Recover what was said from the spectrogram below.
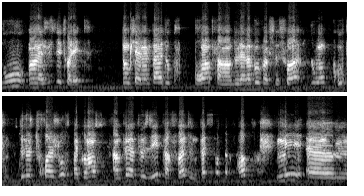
où on a juste des toilettes. Donc il n'y a même pas de enfin de lavabo quoi que ce soit. Donc au bout de deux, trois jours, ça commence un peu à peser parfois de ne pas se sentir propre. Mais euh,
